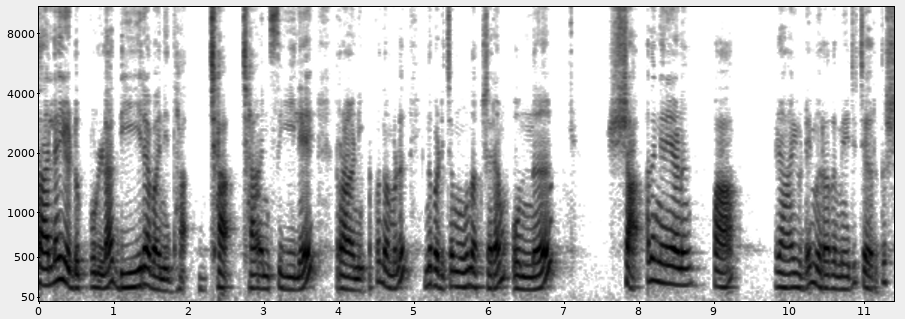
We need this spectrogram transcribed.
തലയെടുപ്പുള്ള ധീര വനിത ഝ ഝാൻസിയിലെ റാണി. അപ്പോൾ നമ്മൾ ഇന്ന് പഠിച്ച മൂന്നക്ഷരം ഒന്ന് ഷ. അതെങ്ങനെയാണ്? പ ഴായുടെ മിറർ ഇമേജ് ചേർത്ത് ഷ.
